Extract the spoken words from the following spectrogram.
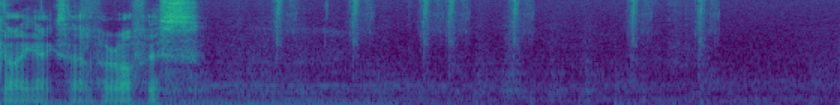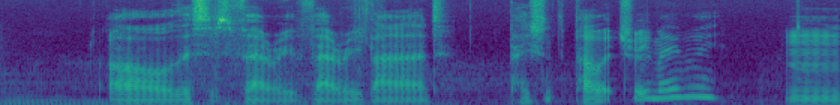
Gygax out of her office. Oh, this is very, very bad. Patient's poetry, maybe? Hmm.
